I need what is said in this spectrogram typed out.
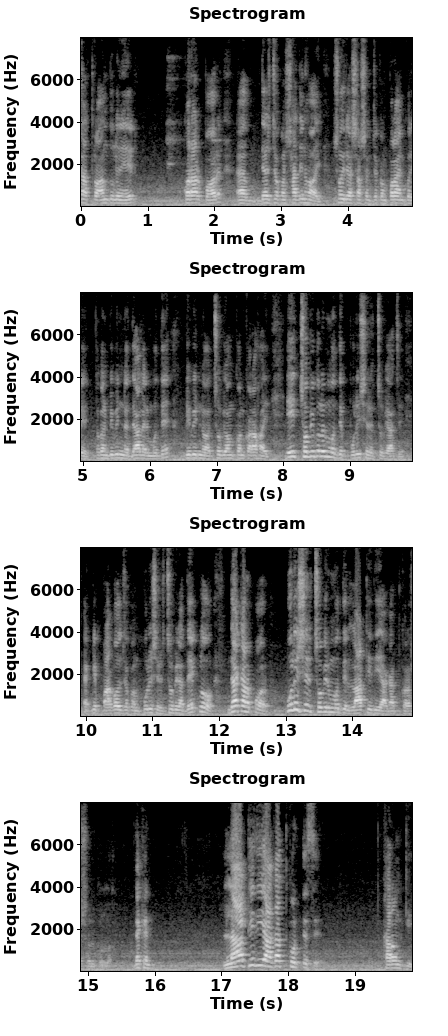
ছাত্র আন্দোলনের করার পর দেশ যখন স্বাধীন হয়, স্বৈরা শাসক যখন পলায়ন করে, তখন বিভিন্ন দেয়ালের মধ্যে বিভিন্ন ছবি অঙ্কন করা হয়। এই ছবিগুলোর মধ্যে পুলিশের ছবি আছে। একটি পাগল যখন পুলিশের ছবিটা দেখল, দেখার পর পুলিশের ছবির মধ্যে লাঠি দিয়ে আঘাত করা শুরু করল। দেখেন, লাঠি দিয়ে আঘাত করতেছে। কারণ কি?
